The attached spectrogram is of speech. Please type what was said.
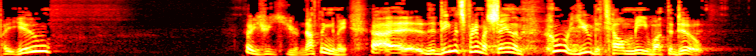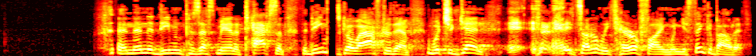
But you? You're nothing to me. Uh, the demon's pretty much saying to them, Who are you to tell me what to do? And then the demon possessed man attacks them. The demons go after them, which again, it's utterly terrifying when you think about it.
